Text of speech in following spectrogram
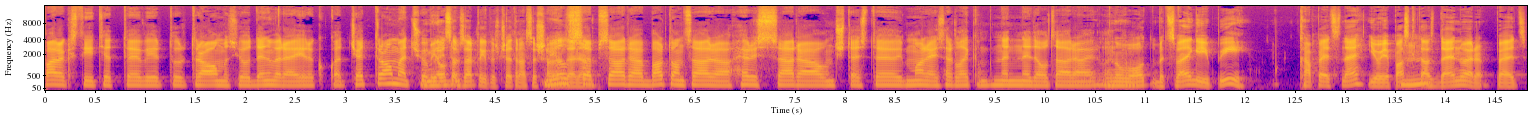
parakstīt, ja tev ir tur traumas, jo Denverē ir kaut kādi četri traumēti šobrīd. Milsaps arī tagad uz 4-6 nedēļām. Milsaps ārā, Bartons ārā, Harris ārā un šitais te Marijas arī laikam ne, nedaudz ārā ir. Nu, laikam. vot, bet svaigi bija. Kāpēc ne? Jo, ja paskatās mm. Denvera pēc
